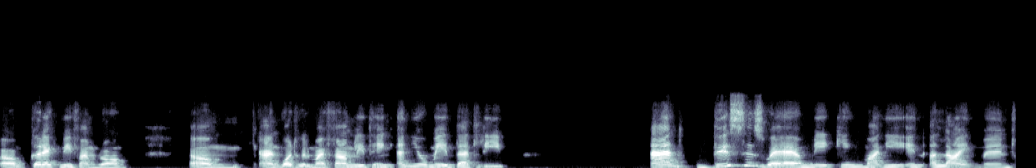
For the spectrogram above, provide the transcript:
Um, correct me if I'm wrong. Um, and what will my family think? And you made that leap. And this is where making money in alignment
